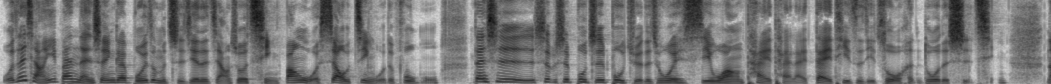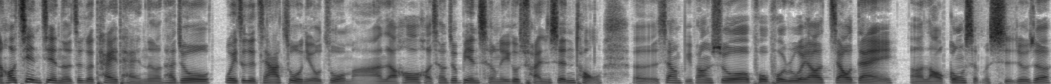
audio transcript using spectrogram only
我在想，一般男生应该不会这么直接的讲说，请帮我孝敬我的父母。但是，是不是不知不觉的就会希望太太来代替自己做很多的事情？然后渐渐的，这个太太呢，她就为这个家做牛做马，然后好像就变成了一个传声筒。呃，像比方说，婆婆如果要交代呃老公什么事，就是说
